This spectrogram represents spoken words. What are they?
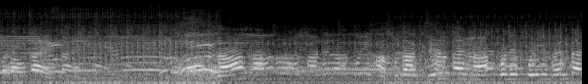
ਬੁਲਾਉਂਦਾ ਹੈ। ਨਾ ਸਾਨੂੰ ਸਾਡੇ ਨਾਲ ਕੋਈ ਹੱਸਦਾ ਖੇਡਦਾ ਨਾ ਕੋਲੇ ਕੋਈ ਬਹਿੰਦਾ।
